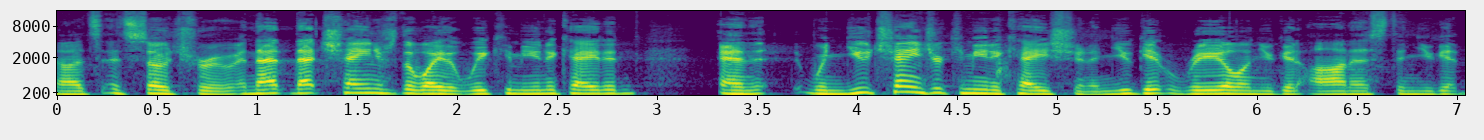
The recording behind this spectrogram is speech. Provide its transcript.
No, it's, it's so true. And that, that changed the way that we communicated. And when you change your communication and you get real and you get honest and you get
